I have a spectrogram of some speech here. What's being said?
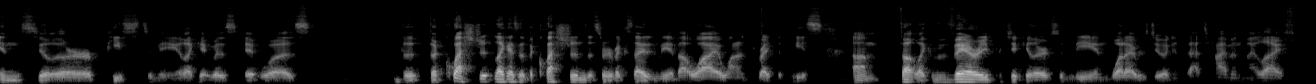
insular piece to me. Like it was it was the the question, like I said, the questions that sort of excited me about why I wanted to write the piece um, felt like very particular to me and what I was doing at that time in my life.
